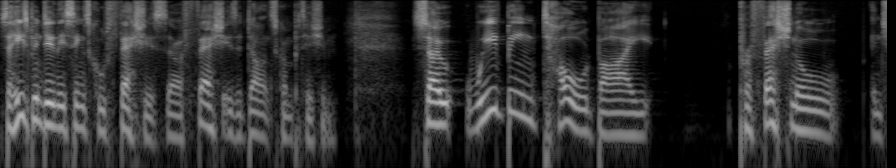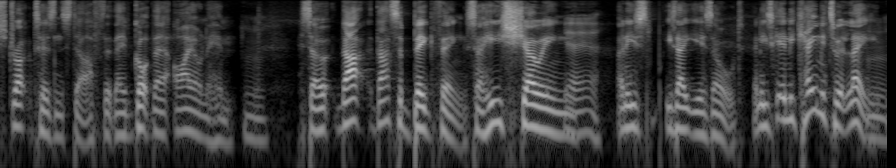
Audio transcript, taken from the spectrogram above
So he's been doing these things called feises. So a feis is a dance competition. So we've been told by professional instructors and stuff that they've got their eye on him. Hmm. So that that's a big thing. So he's showing, Yeah, yeah. and he's he's eight years old, and he's and he came into it late. Hmm.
